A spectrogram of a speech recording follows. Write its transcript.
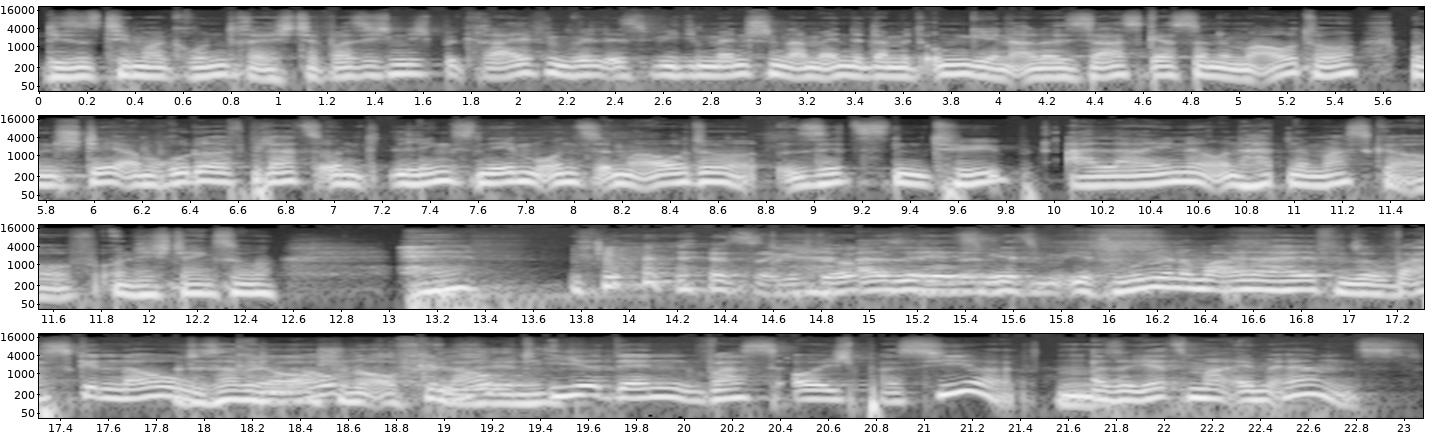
dieses Thema Grundrechte. Was ich nicht begreifen will, ist, wie die Menschen am Ende damit umgehen. Also ich saß gestern im Auto und stehe am Rudolfplatz und links neben uns im Auto sitzt ein Typ alleine und hat eine Maske auf. Und ich denke so, hä? Also jetzt, jetzt, jetzt muss mir noch mal einer helfen. So, was genau Das haben wir auch schon oft glaubt gesehen. ihr denn, was euch passiert? Also jetzt mal im Ernst.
